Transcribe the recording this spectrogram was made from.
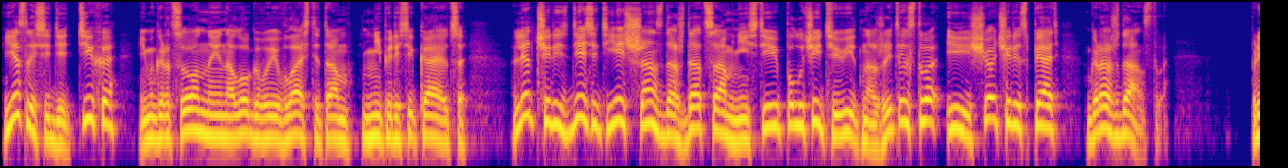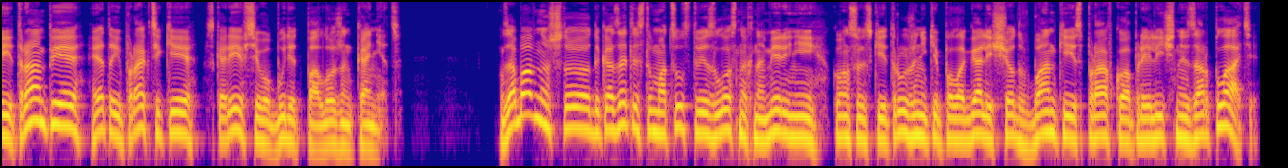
Если сидеть тихо, иммиграционные и налоговые власти там не пересекаются, лет через 10 есть шанс дождаться амнистии, получить вид на жительство и еще через 5 – гражданство – при Трампе этой практике, скорее всего, будет положен конец. Забавно, что доказательством отсутствия злостных намерений консульские труженики полагали счет в банке и справку о приличной зарплате.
